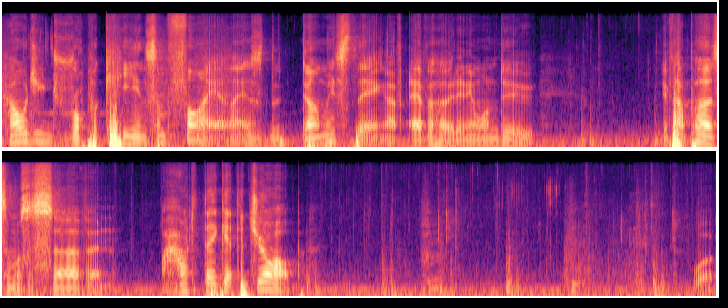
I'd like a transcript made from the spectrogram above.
How would you drop a key in some fire? That is the dumbest thing I've ever heard anyone do. If that person was a servant, how did they get the job? Whoa.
